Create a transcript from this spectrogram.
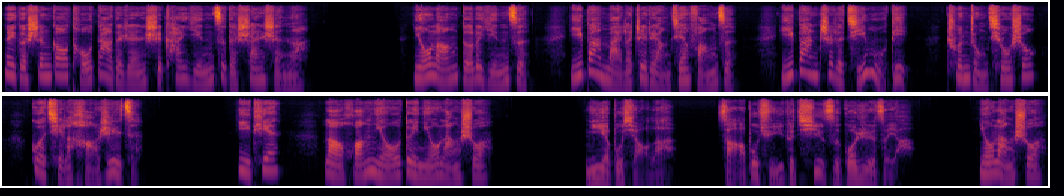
那个身高头大的人是看银子的山神啊。牛郎得了银子，一半买了这两间房子，一半置了几亩地，春种秋收，过起了好日子。一天，老黄牛对牛郎说：“你也不小了，咋不娶一个妻子过日子呀？”牛郎说。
